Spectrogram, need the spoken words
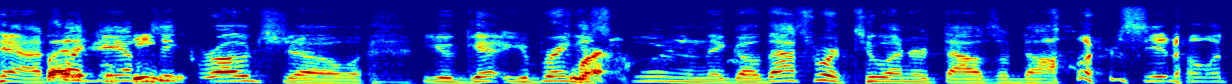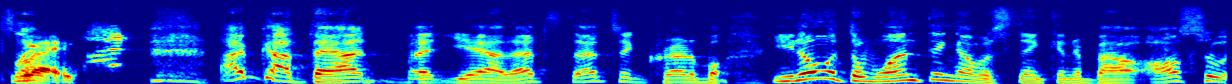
Yeah, it's But like he- Antique Roadshow. You get you bring a spoon and they go, "That's worth two hundred thousand dollars." You know, it's like, right what? I've got that, but yeah, that's that's incredible. You know what? The one thing I was thinking about also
